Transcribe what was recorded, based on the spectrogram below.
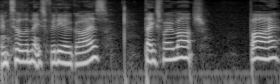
Until the next video, guys, thanks very much. Bye.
